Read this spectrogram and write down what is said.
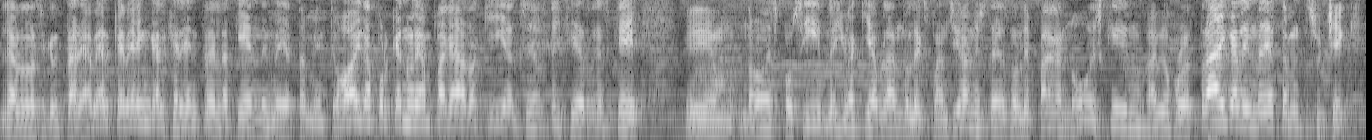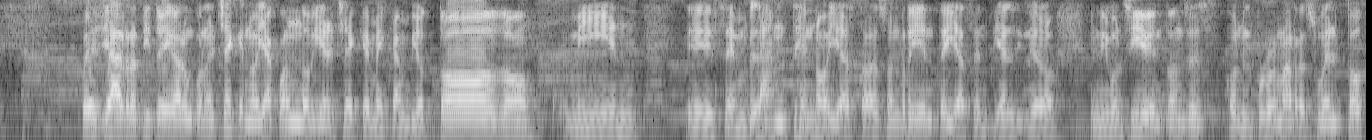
Le habla a la secretaria, a ver que venga el gerente de la tienda inmediatamente. Oiga, ¿por qué no le han pagado aquí al señor Teisier? Es que em, no es posible, yo aquí hablando la expansión y ustedes no le pagan. No, es que no ha habido problemas. Tráigale inmediatamente su cheque. Pues ya al ratito llegaron con el cheque, ¿no? Ya cuando vi el cheque me cambió todo mi eh, semblante, ¿no? Ya estaba sonriente, ya sentía el dinero en mi bolsillo. Entonces, con el problema resuelto,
